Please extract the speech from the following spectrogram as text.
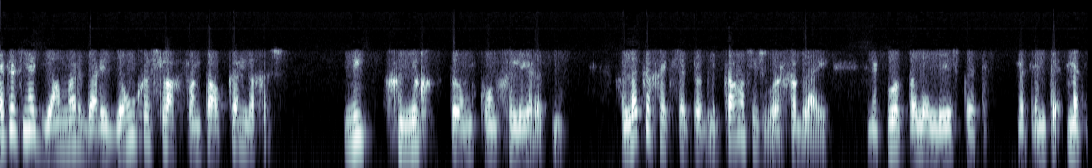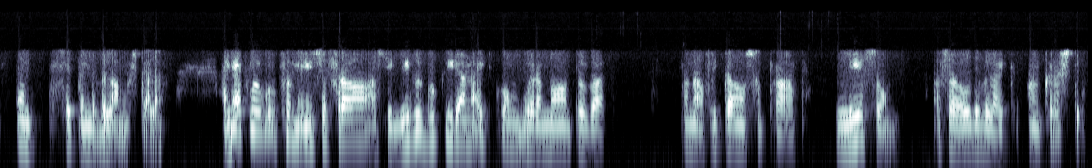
Ek is net jammer dat die jong geslag van taalkundiges nie genoeg hom kon geleer het nie. Gelukkig het sy publikasies oorgebly en ek hoop hulle lees dit met met ontsettende belangstelling. En ek wil ook vir mense vra as die nuwe boekie dan uitkom oor 'n maand of wat van Afrikaans gepraat, lees hom as 'n huldeblyk aan Christus.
